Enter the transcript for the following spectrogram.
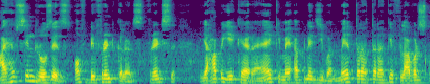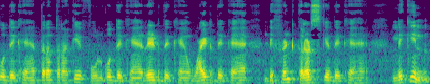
I have seen roses of different colours friends यहाँ पे ये कह रहे हैं कि मैं अपने जीवन में तरह तरह के फ्लावर्स को देखे हैं तरह तरह के फूल को देखे हैं रेड देखे हैं वाइट देखे हैं डिफरेंट कलर्स के देखे हैं। लेकिन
